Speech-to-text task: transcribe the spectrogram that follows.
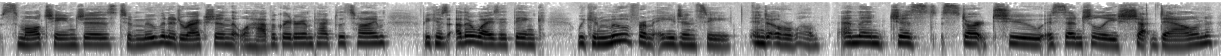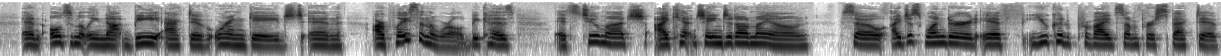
small changes to move in a direction that will have a greater impact with time because otherwise I think we can move from agency into overwhelm and then just start to essentially shut down and ultimately not be active or engaged in our place in the world because it's too much. I can't change it on my own. So I just wondered if you could provide some perspective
